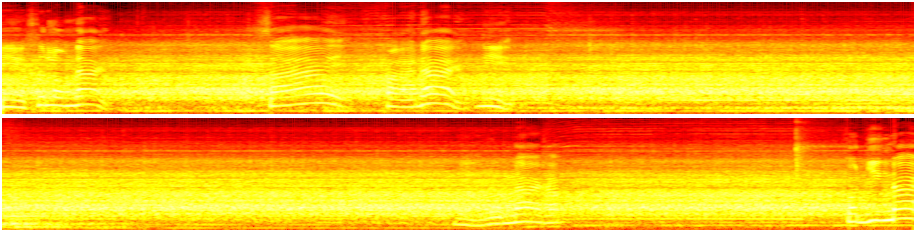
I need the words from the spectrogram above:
นี่ขึ้นลงได้ ซ้ายขวาได้ นี่ นี่ลงได้ครับ กดยิงได้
